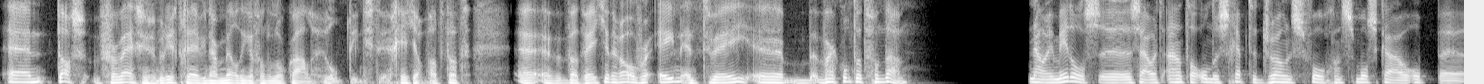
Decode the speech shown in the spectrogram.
En TAS verwijst in zijn berichtgeving naar meldingen van de lokale hulpdiensten. Geert-Jan, wat, wat, uh, wat weet je daarover? Eén en twee, uh, waar komt dat sondern Nou, inmiddels uh, zou het aantal onderschepte drones volgens Moskou op, uh,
